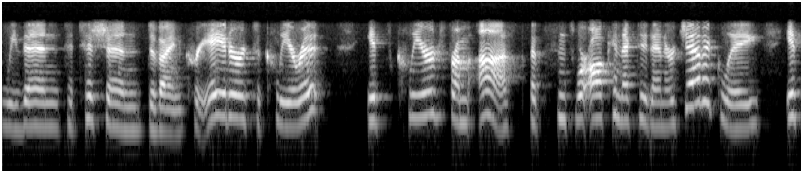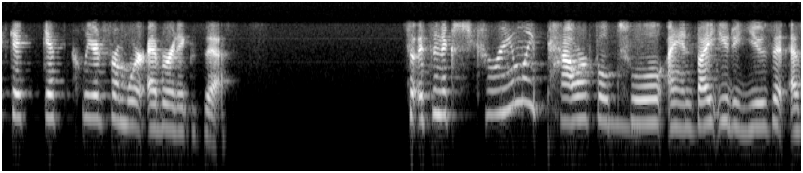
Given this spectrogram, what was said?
we then petition divine creator to clear it. It's cleared from us, but since we're all connected energetically, it get, gets cleared from wherever it exists. So it's an extremely powerful mm. tool. I invite you to use it as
